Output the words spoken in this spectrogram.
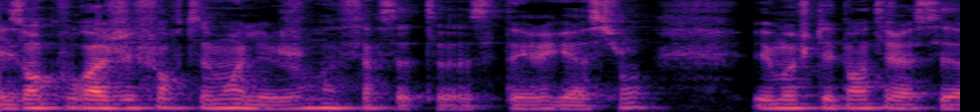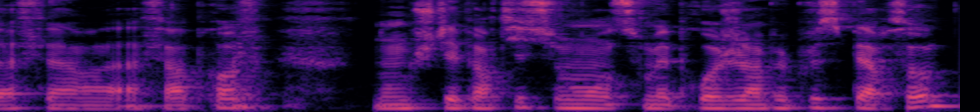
ils encourageaient fortement les gens à faire cette, cette agrégation. Et moi, je n'étais pas intéressé à faire, à faire prof. Donc, j'étais parti sur, mes projets un peu plus perso.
